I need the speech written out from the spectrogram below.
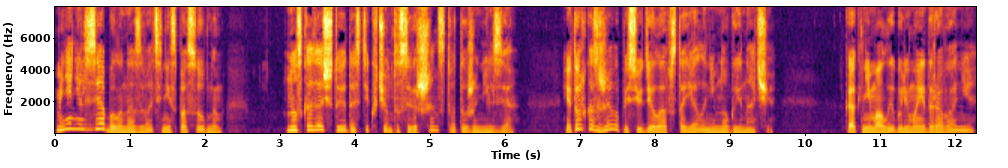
Меня нельзя было назвать неспособным, но сказать, что я достиг в чем-то совершенства, тоже нельзя. И только с живописью дело обстояло немного иначе. Как немалы были мои дарования,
